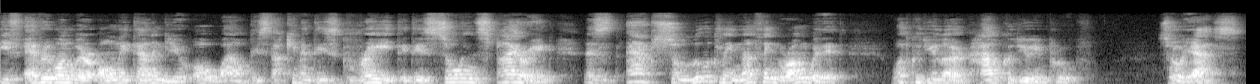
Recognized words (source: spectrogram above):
if everyone were only telling you, oh wow, this document is great, it is so inspiring, there's absolutely nothing wrong with it, what could you learn? How could you improve? So yes,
